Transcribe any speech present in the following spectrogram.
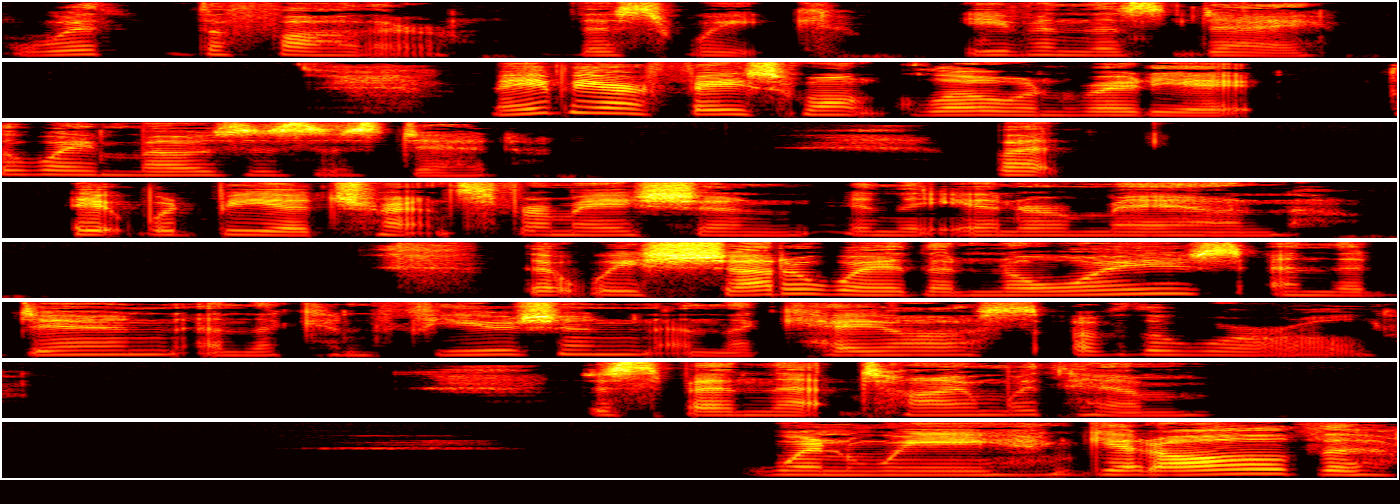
with the Father this week, even this day. Maybe our face won't glow and radiate the way Moses's did. but it would be a transformation in the inner man. That we shut away the noise and the din and the confusion and the chaos of the world to spend that time with Him. When we get all the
